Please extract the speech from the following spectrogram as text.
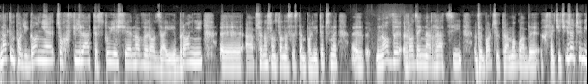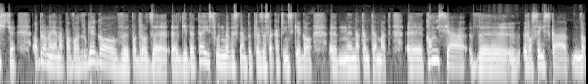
na tym poligonie co chwila testuje się nowy rodzaj broni, y, a przenosząc to na system polityczny, y, nowy rodzaj narracji wyborczej, która mogłaby chwycić. I rzeczywiście obrona Jana Pawła II w, po drodze LGBT i słynne występy prezesa Kaczyńskiego na ten temat. Y, komisja rosyjska no,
